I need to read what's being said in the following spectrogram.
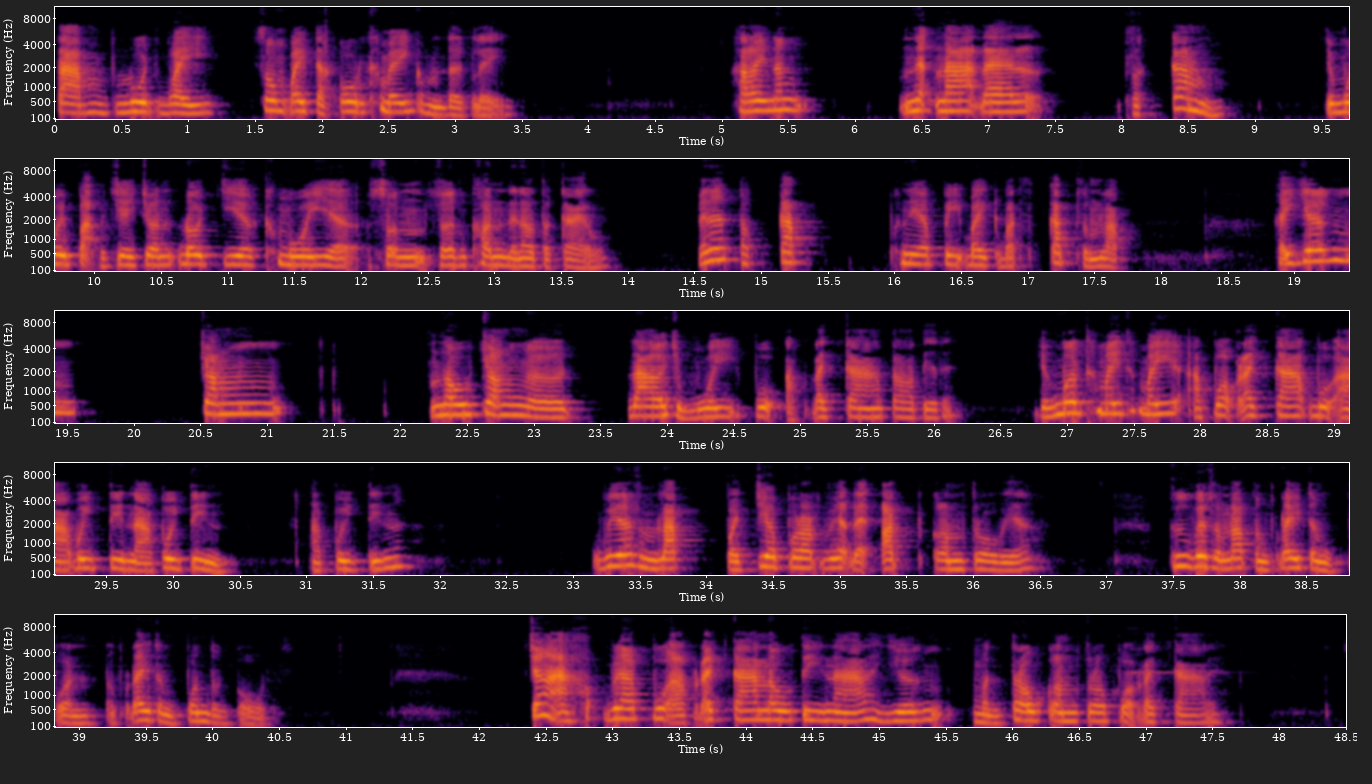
តាមលួចវ័យសូម្បីតាកូនក្មេងក៏មិនដឹកលេងហើយនឹងអ្នកណាដែលសកម្ម ជាមួយបពប្រជាជន ដូចជាក្មួយសុនសឿនខុនដែលនៅតកែវហើយណាតកាប់គ្នាពី3ក្បាត់កាប់សម្លាប់ហើយយើងចង់នៅចង់អឺដើរជាមួយពួកអផ្ដាច់ការតទៀតទេយើងមើលថ្មីថ្មីអាពួកផ្ដាច់ការពួកអាបុយទីនអាពុយទីនអាពុយទីនវាសម្រាប់ប្រជាប្រដ្ឋវាដែលអត់គ្រប់គ្រងវា គឺវាសម្រាប់ទាំងប្តីទាំងប្រពន្ធទាំងប្តីទាំងប្រពន្ធទាំងកូនចឹងអាវាពួកអាផ្ដាច់ការនៅទីណា យើងមិនត្រូវគ្រប់គ្រងពួកផ្ដាច់ការ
